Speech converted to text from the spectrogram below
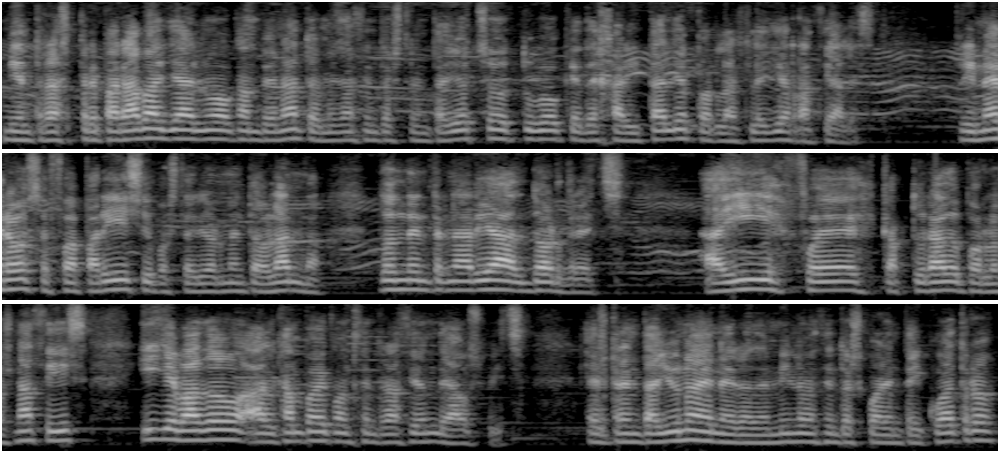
Mientras preparaba ya el nuevo campeonato en 1938, tuvo que dejar Italia por las leyes raciales. Primero se fue a París y posteriormente a Holanda, donde entrenaría al Dordrecht. Ahí fue capturado por los nazis y llevado al campo de concentración de Auschwitz. El 31 de enero de 1944,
